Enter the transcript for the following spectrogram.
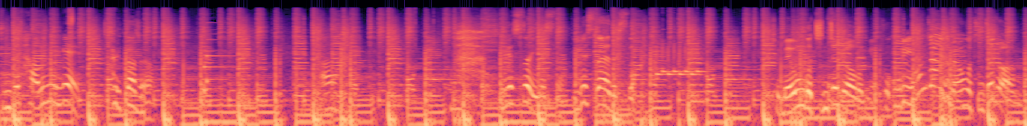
진짜 다루는 게 잘 따져요. 아, 아, 이랬어, 이랬어. 이랬어야 됐어. 저 매운 거 진짜 좋아하거든요. 그 우리 현정이도 매운 거 진짜 좋아하는데.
